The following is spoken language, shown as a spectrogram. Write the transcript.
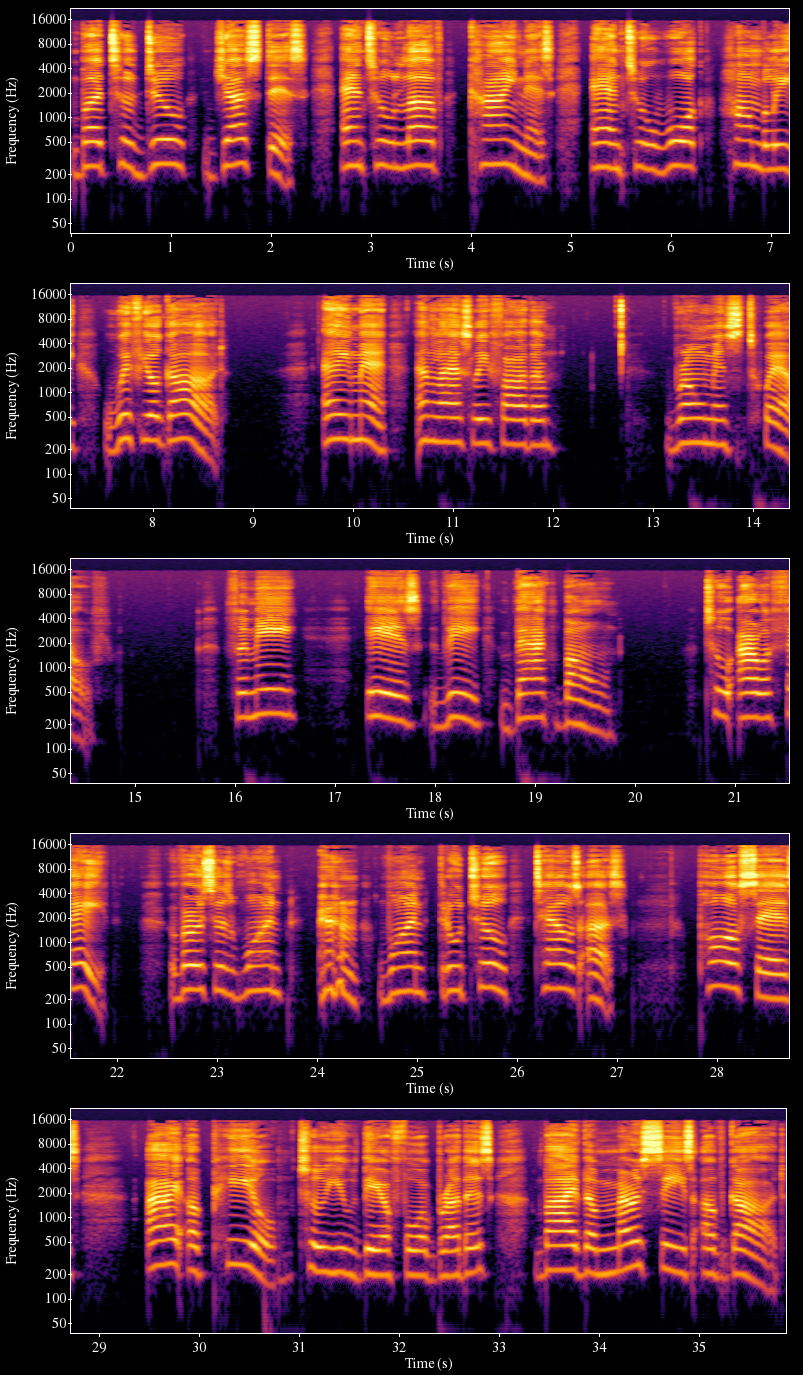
But to do justice, and to love kindness, and to walk humbly with your God. Amen. And lastly, Father, Romans 12. For me, is the backbone to our faith. Verses 1, 1 through 2 tells us, Paul says, I appeal to you, therefore, brothers, by the mercies of God,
